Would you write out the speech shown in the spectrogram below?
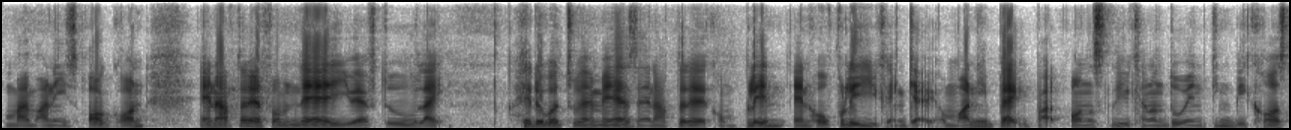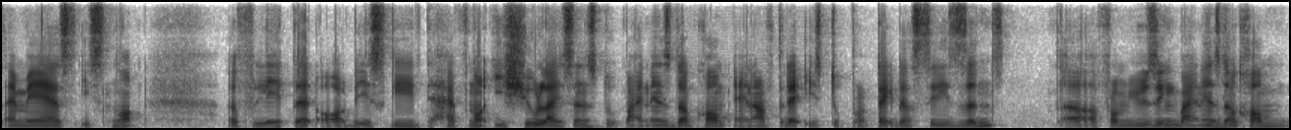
my money is all gone. And after that from there you have to like head over to MAS and after that complain and hopefully you can get your money back. But honestly you cannot do anything because MAS is not affiliated or basically have not issued license to Binance.com and after that is to protect the citizens uh, from using Binance.com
